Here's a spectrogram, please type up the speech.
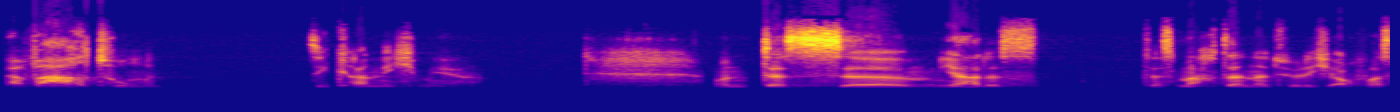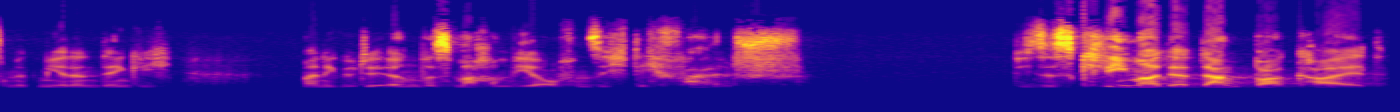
Erwartungen. Sie kann nicht mehr. Und das, äh, ja, das, das macht dann natürlich auch was mit mir. Dann denke ich, meine Güte, irgendwas machen wir offensichtlich falsch. Dieses Klima der Dankbarkeit,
